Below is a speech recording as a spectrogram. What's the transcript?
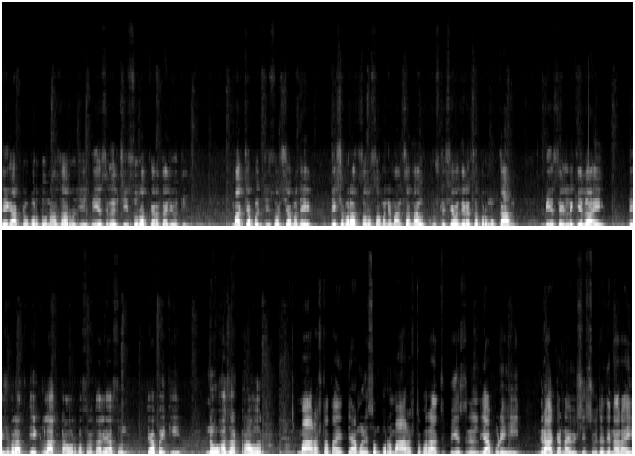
एक ऑक्टोबर दोन हजार रोजी बी एस एन एलची सुरुवात करण्यात आली होती. मागच्या पंचवीस वर्षामध्ये देशभरात सर्वसामान्य माणसांना उत्कृष्ट सेवा देण्याचं प्रमुख काम बी एस एन एलने केलं आहे. देशभरात एक लाख टावर बसवण्यात आले असून त्यापैकी नऊ हजार टावर महाराष्ट्रात आहेत. त्यामुळे संपूर्ण महाराष्ट्रभरात बी एस एन एल यापुढेही ग्राहकांना विशेष सुविधा देणार आहे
